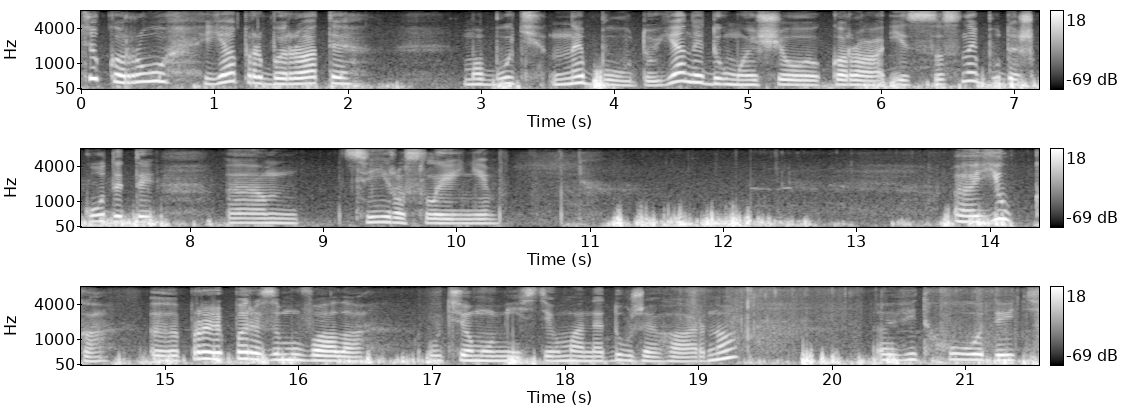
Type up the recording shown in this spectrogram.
Оцю кору я прибирати, мабуть, не буду. Я не думаю, що кора із сосни буде шкодити ем, цій рослині. Е, Юбка е, перезимувала у цьому місці в мене дуже гарно е, відходить.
